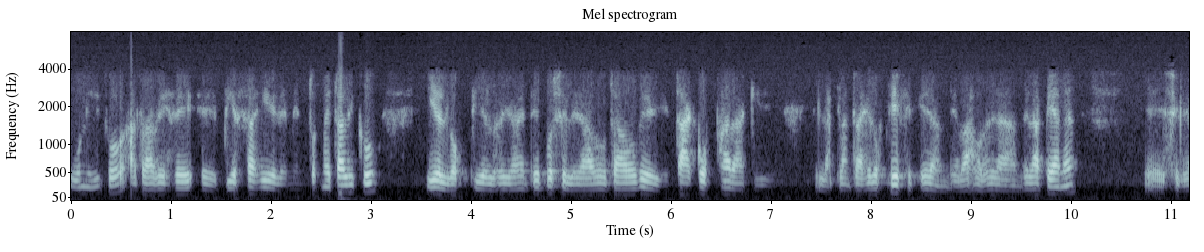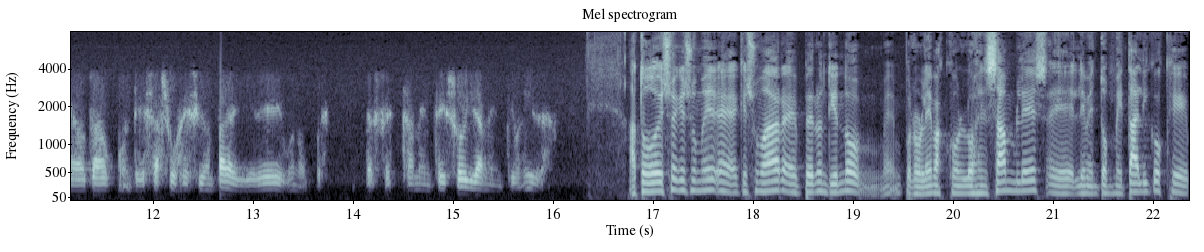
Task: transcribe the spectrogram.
unido a través de eh, piezas y elementos metálicos y en los pies lógicamente pues se le ha dotado de tacos para que las plantas de los pies que quedan debajo de la, de la peana eh, se le ha dotado de esa sujeción para que lleve bueno pues perfectamente y sólidamente unida. A todo eso hay que, sumar, eh, que sumar eh, Pedro, entiendo, problemas con los ensambles, elementos metálicos, que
